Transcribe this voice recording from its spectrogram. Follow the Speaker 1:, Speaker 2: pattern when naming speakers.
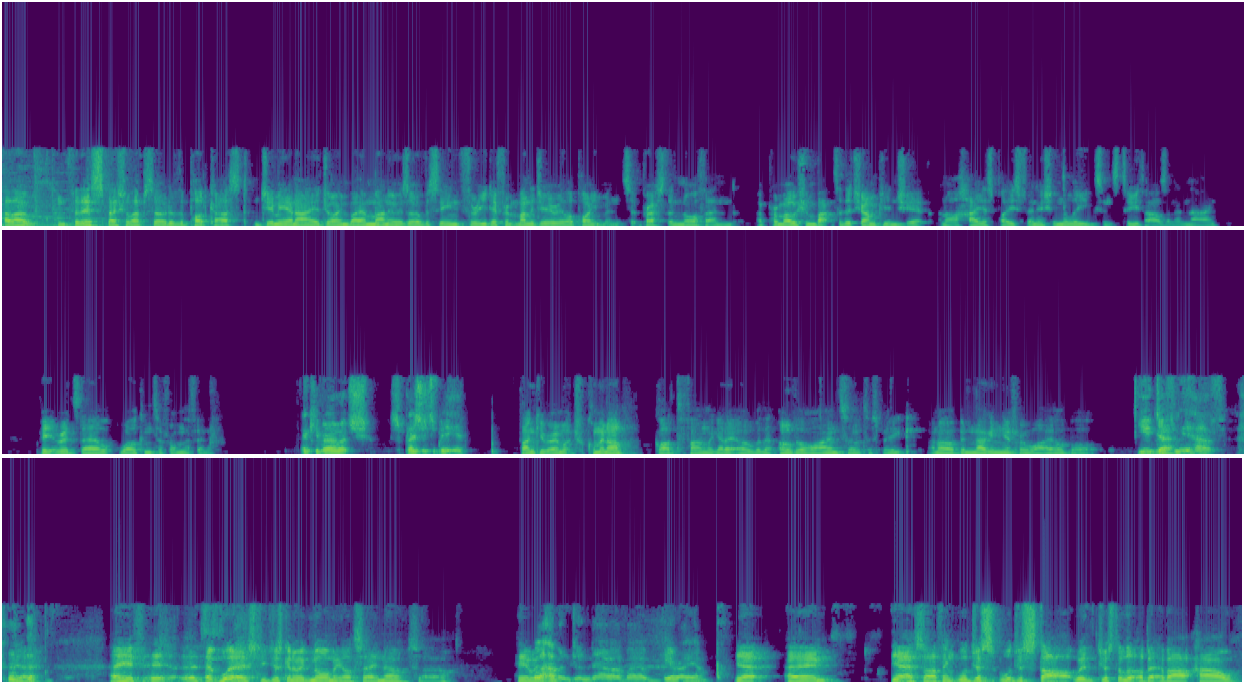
Speaker 1: Hello, and for this special episode of the podcast, Jimmy and I are joined by a man who has overseen three different managerial appointments at Preston North End, a promotion back to the Championship, and our highest place finish in the league since 2009. Peter Ridsdale, welcome to From the Finish.
Speaker 2: Thank you very much. It's a pleasure to be here.
Speaker 1: Thank you very much for coming on. Glad to finally get it over the over the line, so to speak. I know I've been nagging you for a while, but
Speaker 2: You definitely have.
Speaker 1: yeah. Hey, if at worst you're just going to ignore me or say no, so here we
Speaker 2: well, I haven't done now, have I? Here I am.
Speaker 1: Yeah, um, yeah. So I think we'll just we'll just start with just a little bit about how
